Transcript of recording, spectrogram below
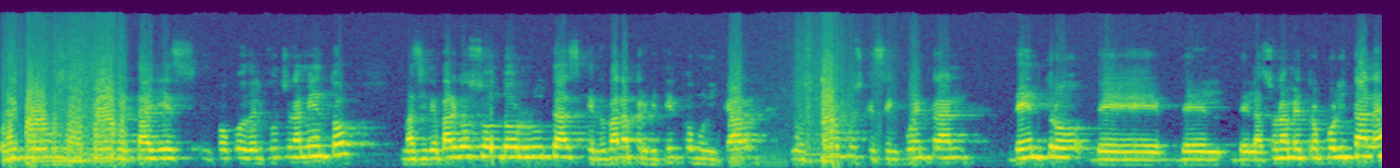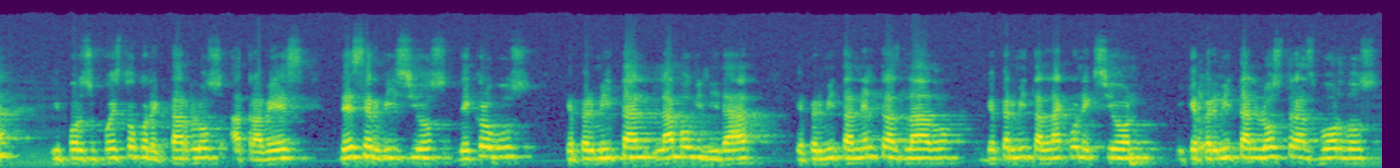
Ahorita vamos a hacer detalles un poco del funcionamiento, mas sin embargo son dos rutas que nos van a permitir comunicar los campus que se encuentran dentro de, la zona metropolitana y por supuesto conectarlos a través de servicios de Crobus que permitan la movilidad, que permitan el traslado, que permitan la conexión y que permitan los transbordos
